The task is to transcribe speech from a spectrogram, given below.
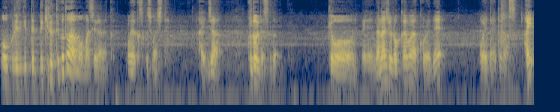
お送りできてできるってことはもう間違いなくお約束しまして。はいじゃあくどいですけど今日、えー76回目はこれで終えたいと思います。はい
